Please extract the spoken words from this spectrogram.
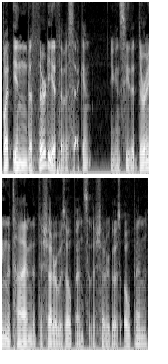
But in the 30th of a second, you can see that during the time that the shutter was open, so the shutter goes open,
